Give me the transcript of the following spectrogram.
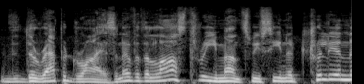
the, rapid rise. And over the last three months, we've seen a trillion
